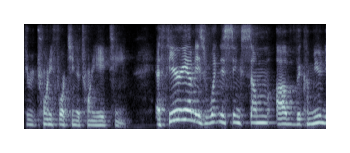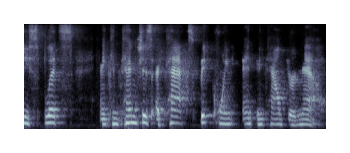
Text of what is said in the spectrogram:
through 2014 to 2018. Ethereum is witnessing some of the community splits and contentious attacks Bitcoin encounter now.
